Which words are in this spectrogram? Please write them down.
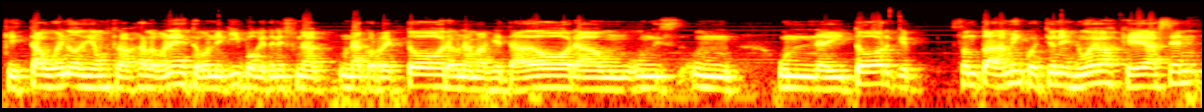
que está bueno, digamos, trabajarlo con esto, con un equipo que tenés una, correctora, una maquetadora, un, editor, que son también cuestiones nuevas que hacen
